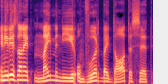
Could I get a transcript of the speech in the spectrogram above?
En hier is dan net my manier om woord by daad te sit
